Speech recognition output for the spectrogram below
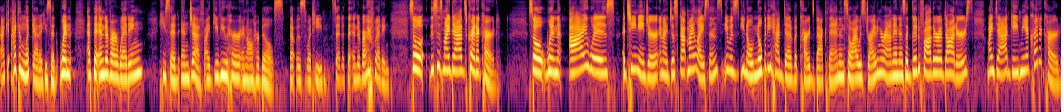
I can look at it. He said, when at the end of our wedding, he said, And Jeff, I give you her and all her bills. That was what he said at the end of our wedding. So this is my dad's credit card. So when I was a teenager and I just got my license, it was, you know, nobody had debit cards back then. And so I was driving around, and as a good father of daughters, my dad gave me a credit card.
